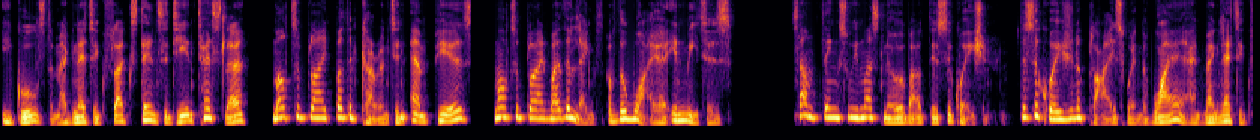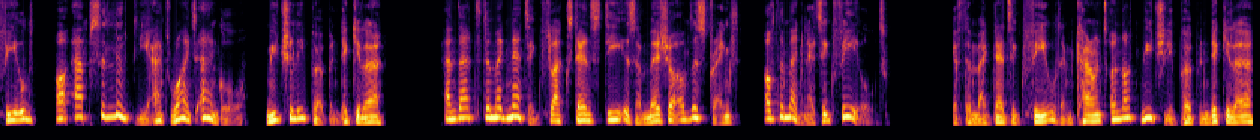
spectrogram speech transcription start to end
equals the magnetic flux density in Tesla multiplied by the current in amperes multiplied by the length of the wire in meters. Some things we must know about this equation. This equation applies when the wire and magnetic field are absolutely at right angle, mutually perpendicular, and that the magnetic flux density is a measure of the strength of the magnetic field. If the magnetic field and current are not mutually perpendicular,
